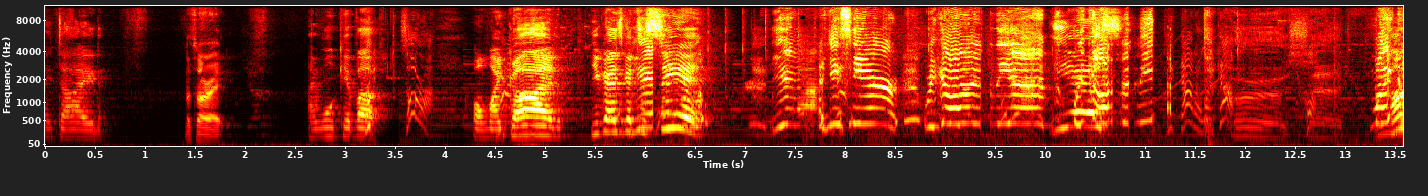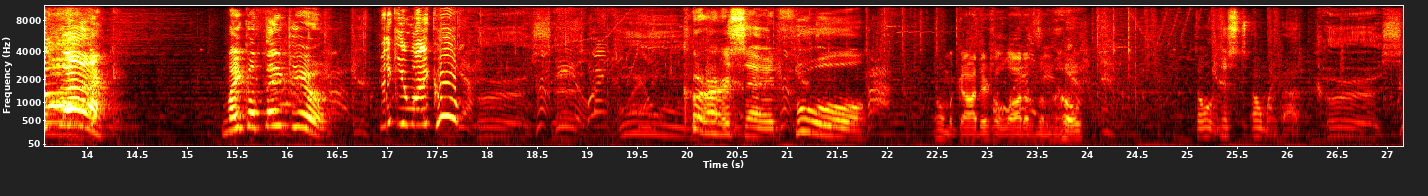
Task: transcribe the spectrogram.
I died. that's all right. I won't give up. Oh my god! You guys get to see it! Yeah, he's here. We got it in the end. We Yes! got it in the end. Gotta wake up. Cursed. Michael. I'm back! Michael, thank you! Thank you, Michael. Cursed fool! Oh my God, there's a lot of them though. Don't just. Oh my god. Cursed.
